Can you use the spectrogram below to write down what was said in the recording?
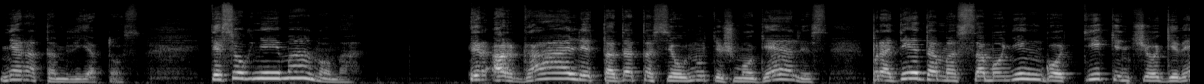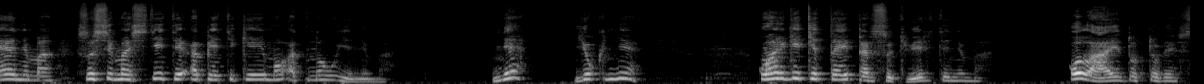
Nėra tam vietos. Tiesiog neįmanoma. Ir ar gali tada tas jaunutis žmogelis, pradėdamas samoningo tikinčio gyvenimą, susimastyti apie tikėjimo atnaujinimą? Ne, juk ne. O argi kitaip per sutvirtinimą? O laidotuvės?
